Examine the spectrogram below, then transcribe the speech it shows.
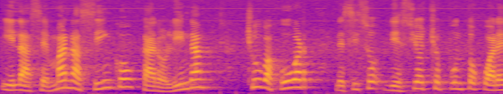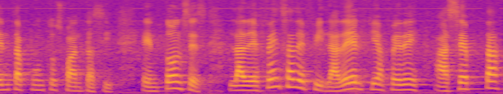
Y la semana 5, Carolina, Chuba Hubbard les hizo 18.40 puntos fantasy. Entonces, la defensa de Filadelfia, Fede, acepta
